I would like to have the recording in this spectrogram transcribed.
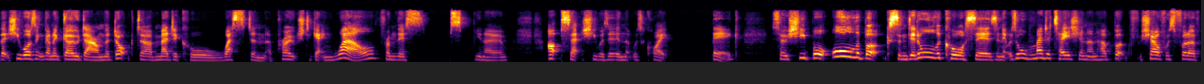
that she wasn't going to go down the doctor medical western approach to getting well from this you know upset she was in that was quite big so she bought all the books and did all the courses and it was all meditation and her book shelf was full of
